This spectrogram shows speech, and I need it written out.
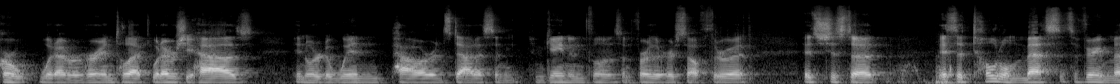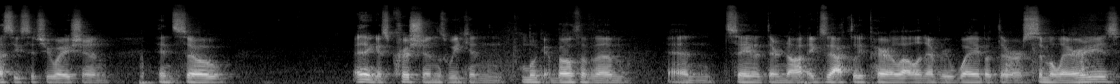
her whatever her intellect whatever she has in order to win power and status and, and gain influence and further herself through it. It's just a it's a total mess. It's a very messy situation. And so i think as christians we can look at both of them and say that they're not exactly parallel in every way but there are similarities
